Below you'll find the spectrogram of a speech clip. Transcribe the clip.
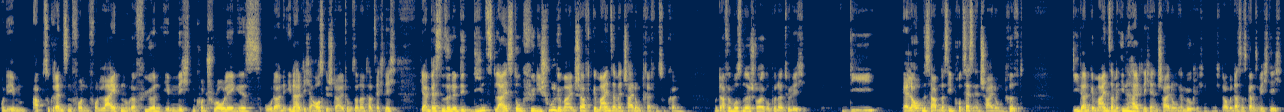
und eben abzugrenzen von, von Leiten oder Führen eben nicht ein Controlling ist oder eine inhaltliche Ausgestaltung, sondern tatsächlich ja im besten Sinne die Dienstleistung für die Schulgemeinschaft, gemeinsam Entscheidungen treffen zu können. Und dafür muss eine Steuergruppe natürlich die Erlaubnis haben, dass sie Prozessentscheidungen trifft, die dann gemeinsame inhaltliche Entscheidungen ermöglichen. Ich glaube, das ist ganz wichtig.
